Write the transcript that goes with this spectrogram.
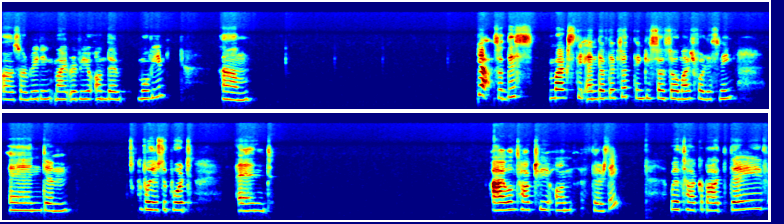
also reading my review on the movie. Um, yeah, so this marks the end of the episode. Thank you so so much for listening, and um, for your support and I will talk to you on Thursday. We'll talk about Dave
